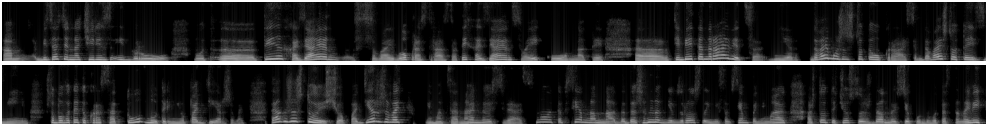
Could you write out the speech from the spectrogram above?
обязательно через игру. Вот э, ты хозяин своего пространства, ты хозяин своей комнаты. Э, тебе это нравится? Нет. Давай, может, что-то украсим, давай что-то изменим, чтобы вот эту красоту внутреннюю поддерживать. Также что еще? Поддерживать эмоциональную связь. Ну, это всем нам надо. Даже многие взрослые не совсем понимают, а что ты чувствуешь в данную секунду. Вот остановить,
